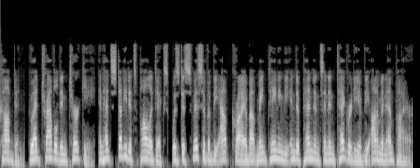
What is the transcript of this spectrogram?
Cobden, who had travelled in Turkey, and had studied its politics, was dismissive of the outcry about maintaining the independence and integrity of the Ottoman Empire.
